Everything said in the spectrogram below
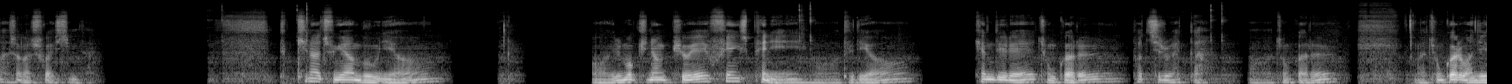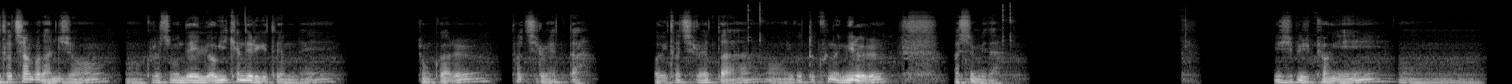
하셔갈 수가 있습니다. 특히나 중요한 부분이요. 어, 일목균형표의 후행 스팬이 어, 드디어 캔들의 종가를 터치를 했다. 어, 종가를 아, 종가를 완전히 터치한 건 아니죠. 어, 그렇지만 내일 여기 캔들이기 때문에 종가를 터치를 했다. 거의 터치를 했다. 어, 이것도 큰 의미를 갖습니다. 21평이 어,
